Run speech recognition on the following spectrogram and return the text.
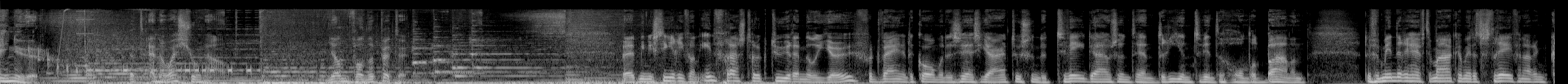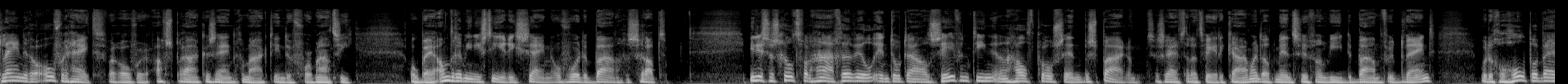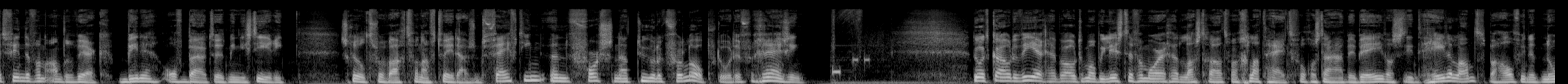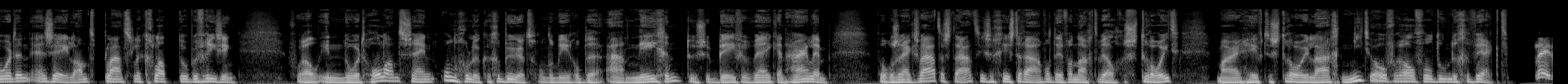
10 uur. Het NOS-journaal. Jan van der Putten. Bij het ministerie van Infrastructuur en Milieu verdwijnen de komende zes jaar tussen de 2000 en 2300 banen. De vermindering heeft te maken met het streven naar een kleinere overheid, waarover afspraken zijn gemaakt in de formatie. Ook bij andere ministeries zijn of worden banen geschrapt. Minister Schultz van Hagen wil in totaal 17,5 procent besparen. Ze schrijft aan de Tweede Kamer dat mensen van wie de baan verdwijnt... worden geholpen bij het vinden van ander werk, binnen of buiten het ministerie. Schultz verwacht vanaf 2015 een fors natuurlijk verloop door de vergrijzing. Door het koude weer hebben automobilisten vanmorgen last gehad van gladheid. Volgens de AWB was het in het hele land, behalve in het noorden en Zeeland, plaatselijk glad door bevriezing. Vooral in Noord-Holland zijn ongelukken gebeurd, onder meer op de A9 tussen Beverwijk en Haarlem. Volgens Rijkswaterstaat is er gisteravond en vannacht wel gestrooid, maar heeft de strooilaag niet overal voldoende gewerkt. Nee,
